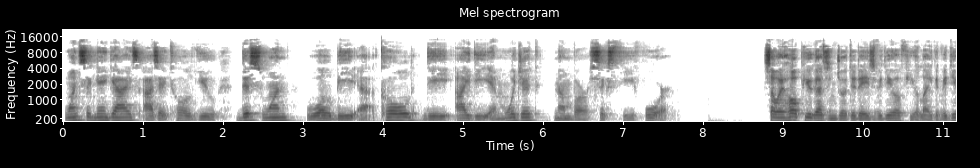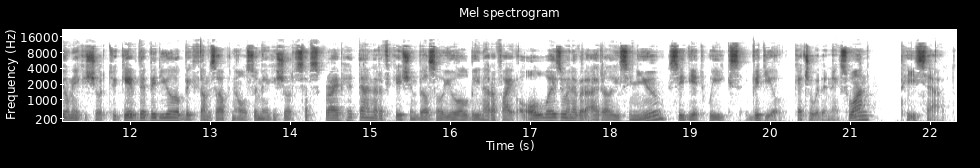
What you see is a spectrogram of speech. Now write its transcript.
Once again guys as i told you this one will be uh, called the idm widget number 64 so I hope you guys enjoyed today's video. If you like the video, make sure to give the video a big thumbs up and also make sure to subscribe, hit that notification bell so you will be notified always whenever I release a new Cydia tweaks video. Catch you with the next one. Peace out.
